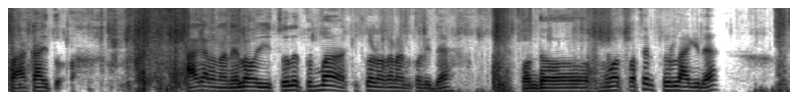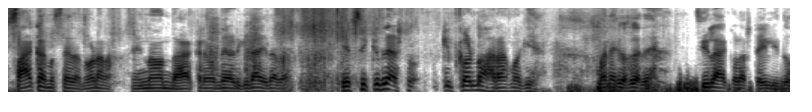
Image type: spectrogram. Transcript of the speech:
ಸಾಕಾಯ್ತು. ಆಗಲ್ಲ ನಾನೆಲ್ಲೋ ಈ ಚೂಲು ತುಂಬ ಕಿತ್ಕೊಂಡು ಹೋಗೋಣ ಅಂದ್ಕೊಂಡಿದ್ದೆ ಒಂದು ಮೂವತ್ತು ಪರ್ಸೆಂಟ್ ಫುಲ್ ಆಗಿದೆ. ಸಾಕು ಅನ್ನಿಸ್ತಾ ಇದೆ, ನೋಡೋಣ. ಇನ್ನೊಂದು ಆ ಕಡೆ ಒಂದೆರಡು ಗಿಡ ಇದ್ದಾವೆ ಎಷ್ಟು ಸಿಕ್ಕಿದ್ರೆ ಅಷ್ಟು ಕಿತ್ಕೊಂಡು ಆರಾಮಾಗಿ ಮನೆಗೆ ಹೋಗೋದೆ. ಚೀಲ ಹಾಕೊಳ್ಳೋ ಸ್ಟೈಲ್ ಇದು.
